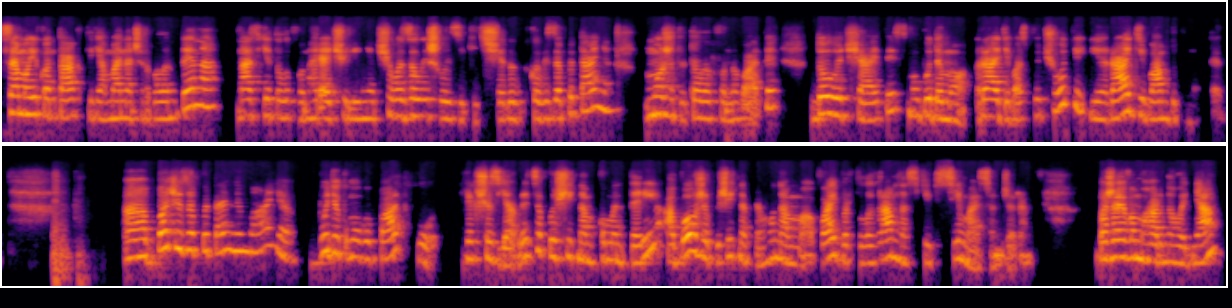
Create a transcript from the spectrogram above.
Це мої контакти. Я менеджер Валентина. У нас є телефон гарячої лінії. Якщо у вас залишились якісь ще додаткові запитання, можете телефонувати, долучайтесь. Ми будемо раді вас почути і раді вам допомогти. Бачу, запитань немає. В будь-якому випадку, якщо з'являться, пишіть нам коментарі або вже пишіть напряму нам Viber, Telegram, у всі месенджери. Бажаю вам гарного дня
